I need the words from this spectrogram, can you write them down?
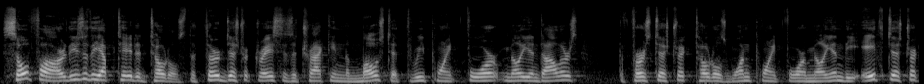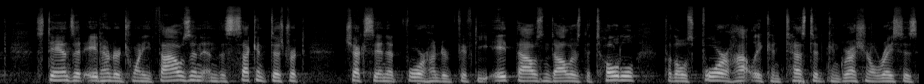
So far, these are the updated totals. The third district race is attracting the most at $3.4 million. The first district totals 1.4 million. The eighth district stands at 820,000, and the second district checks in at $458,000. The total for those four hotly contested congressional races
